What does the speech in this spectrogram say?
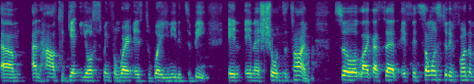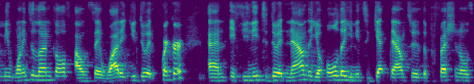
um, and how to get your swing from where it is to where you need it to be in, in a shorter time. So, like I said, if it's someone stood in front of me wanting to learn golf, I would say, why didn't you do it quicker? And if you need to do it now that you're older, you need to get down to the professionals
